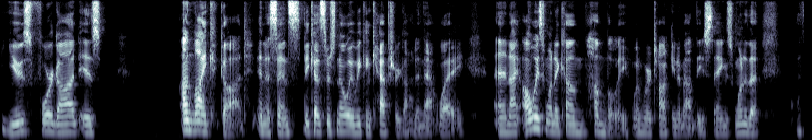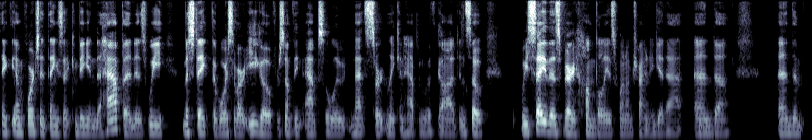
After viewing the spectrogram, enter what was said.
use for God is unlike God in a sense, because there's no way we can capture God in that way. And I always want to come humbly when we're talking about these things. One of the I think the unfortunate things that can begin to happen is we mistake the voice of our ego for something absolute, and that certainly can happen with God. And so we say this very humbly is what I'm trying to get at. And mm-hmm. uh, and the,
